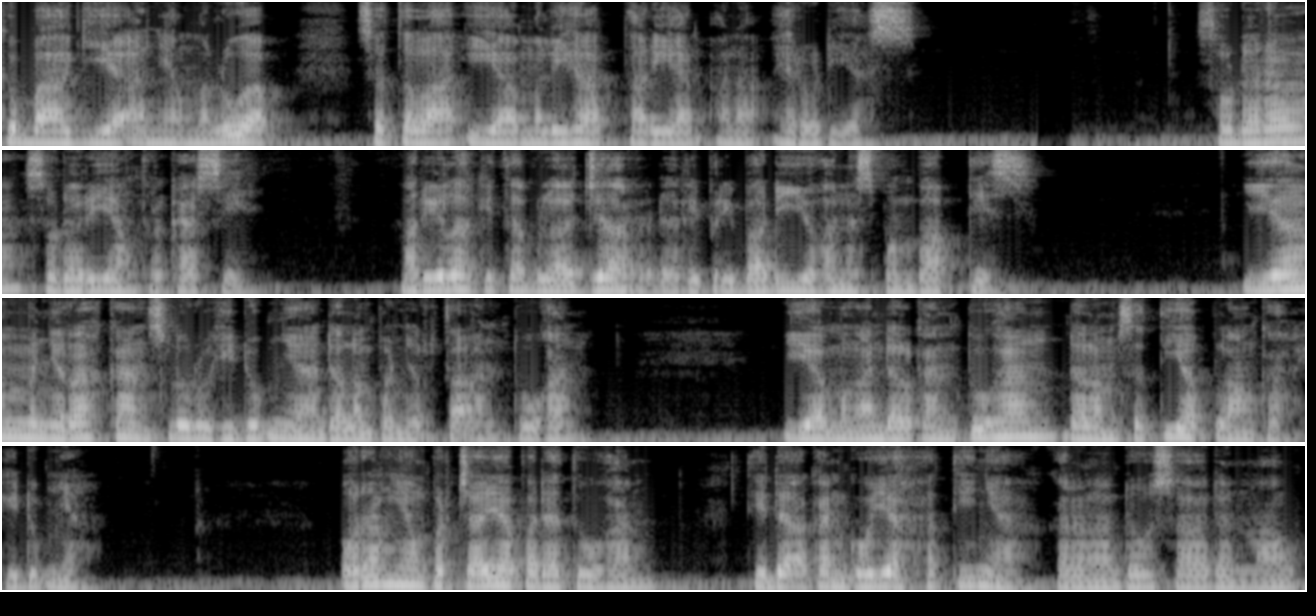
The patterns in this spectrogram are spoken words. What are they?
kebahagiaan yang meluap setelah ia melihat tarian anak Herodias. Saudara-saudari yang terkasih, marilah kita belajar dari pribadi Yohanes Pembaptis. Ia menyerahkan seluruh hidupnya dalam penyertaan Tuhan ia mengandalkan Tuhan dalam setiap langkah hidupnya. Orang yang percaya pada Tuhan tidak akan goyah hatinya karena dosa dan maut.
